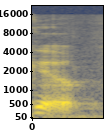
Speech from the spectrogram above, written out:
go.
